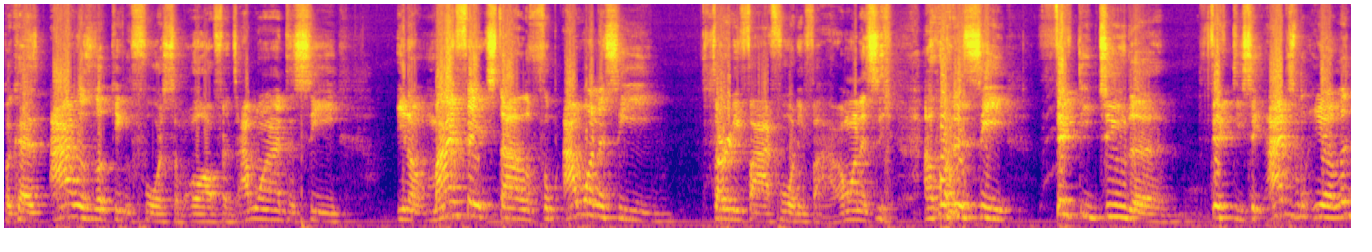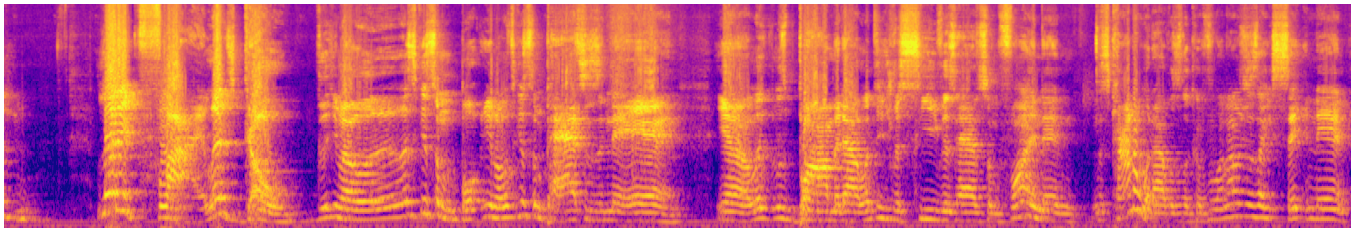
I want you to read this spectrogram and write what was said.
because I was looking for some offense. I wanted to see, you know, my favorite style of football. I want to see 35-45. I want to see. I want to see fifty-two to fifty-six. I just you know let let it fly. Let's go. You know, let's get some you know let's get some passes in the air and you know, let, us bomb it out. Let these receivers have some fun. And it's kind of what I was looking for. And I was just like sitting there and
